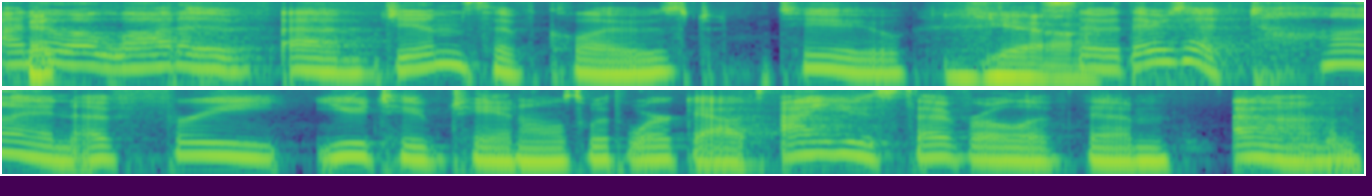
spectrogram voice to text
I know a lot of um, gyms have closed too. Yeah. So there's a ton of free YouTube channels with workouts. I use several of them um,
